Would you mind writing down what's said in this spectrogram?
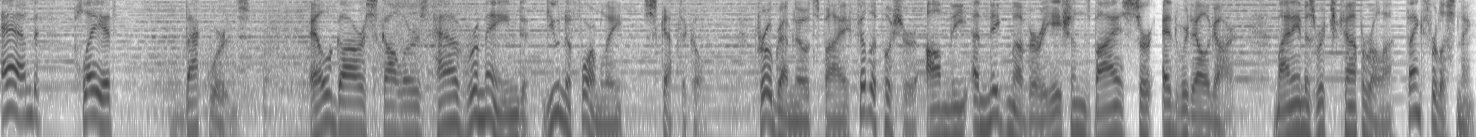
and play it backwards. Elgar scholars have remained uniformly skeptical. Program notes by Philip Huscher on the Enigma variations by Sir Edward Elgar. My name is Rich Caparella. Thanks for listening.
